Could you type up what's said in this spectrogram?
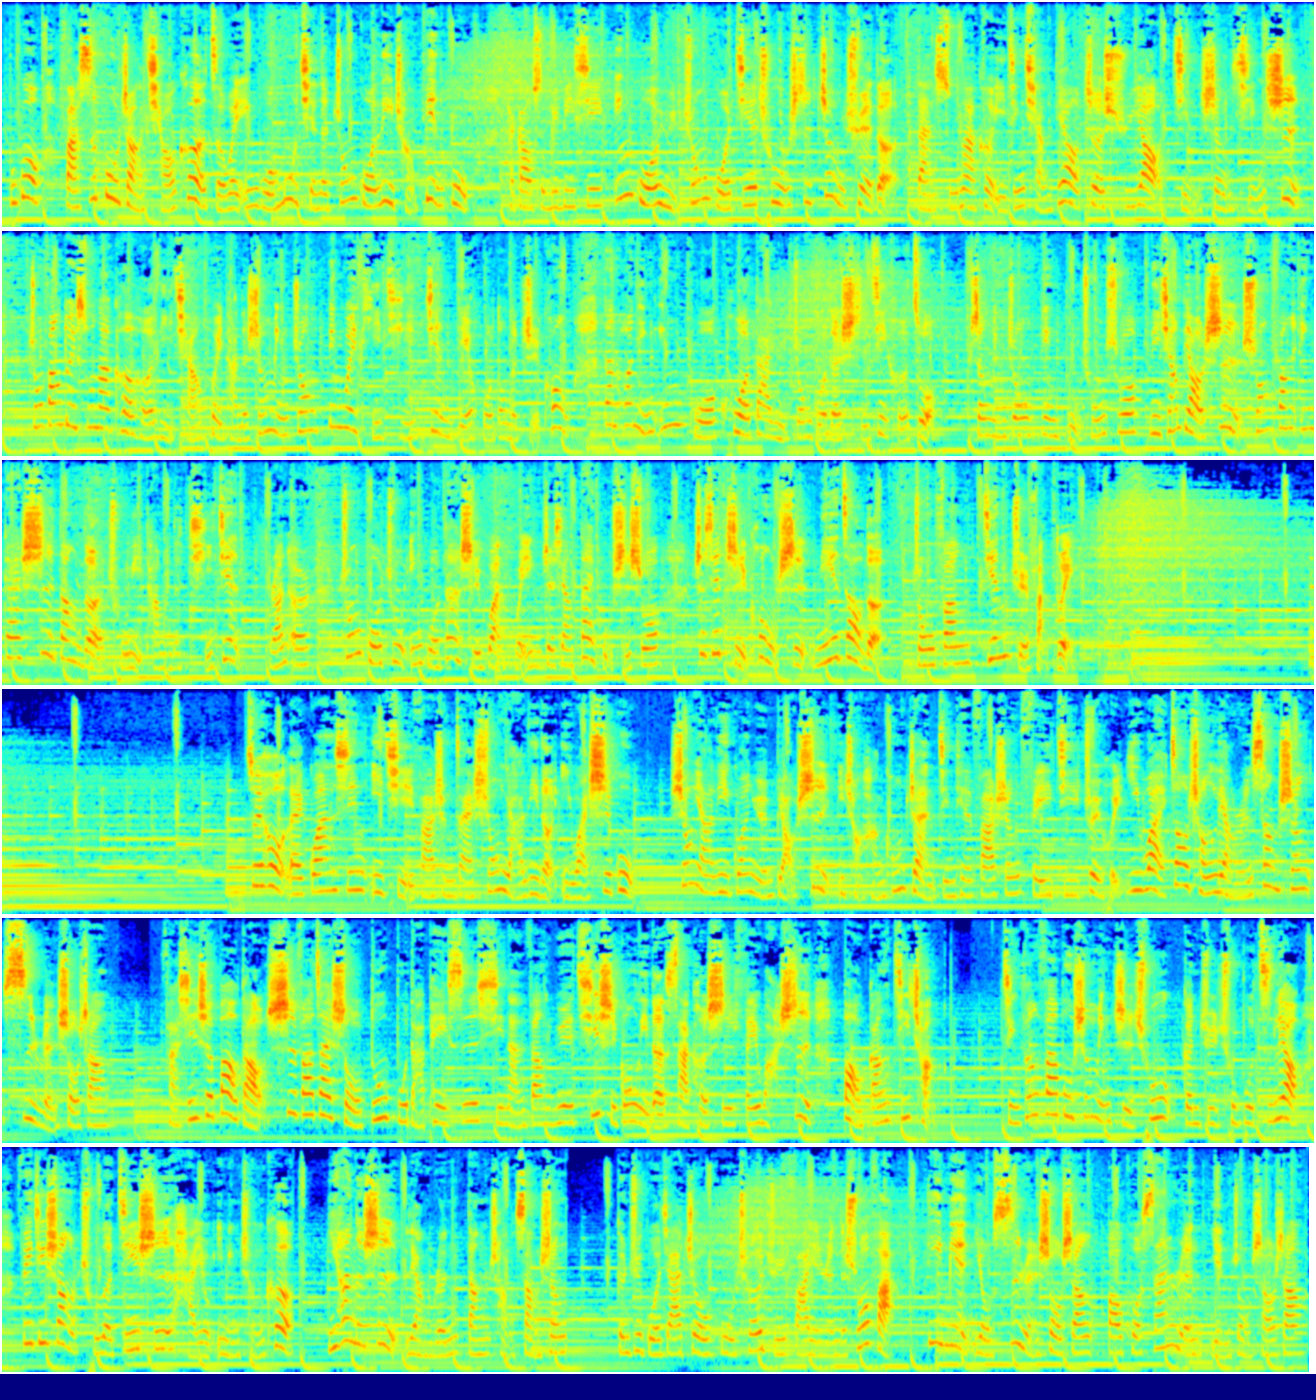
不过，法斯部长乔克则为英国目前的中国立场辩护。他告诉 BBC，英国与中国接触是正确的，但苏纳克已经强调这需要谨慎行事。中方对苏纳克和李强会谈的声明中并未提及间谍活动的指控，但欢迎英国扩大与中国的实际合作。声明中并补充说，李强表示双方应该适当的处理他们的旗舰。然而，中国驻英国大使馆回应这项逮捕时说，这些指控是捏造的，中方坚决反对。最后来关心一起发生在匈牙利的意外事故。匈牙利官员表示，一场航空展今天发生飞机坠毁意外，造成两人丧生，四人受伤。法新社报道，事发在首都布达佩斯西南方约七十公里的萨克斯菲瓦市鲍冈机场。警方发布声明指出，根据初步资料，飞机上除了机师，还有一名乘客。遗憾的是，两人当场丧生。根据国家救护车局发言人的说法。地面有四人受伤，包括三人严重烧伤。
